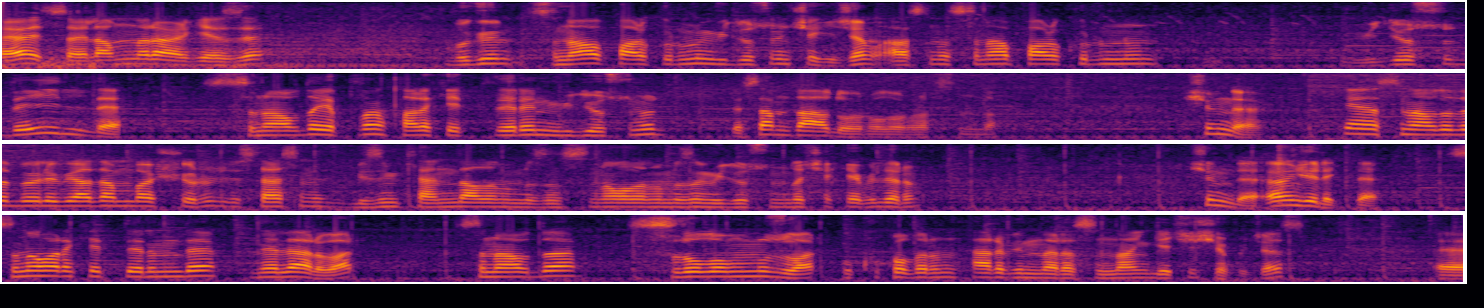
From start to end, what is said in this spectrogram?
Evet selamlar herkese. Bugün sınav parkurunun videosunu çekeceğim. Aslında sınav parkurunun videosu değil de sınavda yapılan hareketlerin videosunu desem daha doğru olur aslında. Şimdi yine sınavda da böyle bir yerden başlıyoruz. İsterseniz bizim kendi alanımızın, sınav alanımızın videosunu da çekebilirim. Şimdi öncelikle sınav hareketlerinde neler var? Sınavda slalomumuz var. Bu kukaların her birinin arasından geçiş yapacağız. Ee,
